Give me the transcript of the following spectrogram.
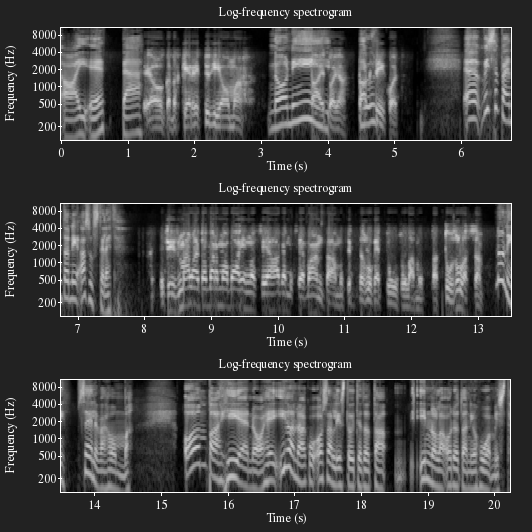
Ai että. joo, kato, keritty hiomaan No niin. taitoja, taktiikoita. Ö, missä päin Toni asustelet? Siis mä laitoin varmaan vahingossa siihen hakemukseen Vantaan, mutta sitten pitäisi lukea Tuusula, mutta Tuusulassa. No niin, selvä homma. Onpa hienoa. Hei, ihanaa kun osallistuit ja tota, innolla odotan jo huomista.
